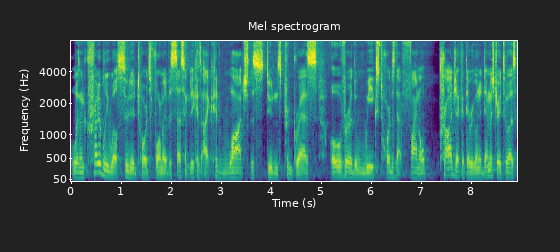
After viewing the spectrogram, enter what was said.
was incredibly well suited towards formative assessment because I could watch the students progress over the weeks towards that final project that they were going to demonstrate to us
